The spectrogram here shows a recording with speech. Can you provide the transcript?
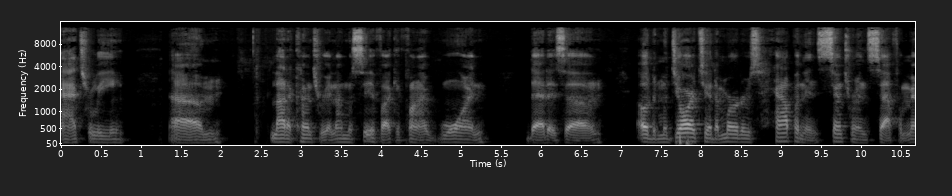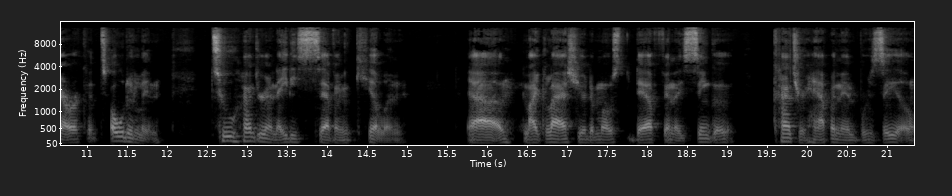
actually um a lot of country and I'm gonna see if I can find one that is uh oh the majority of the murders happen in Central and South America, totaling 287 killing uh, like last year, the most death in a single country happened in Brazil,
